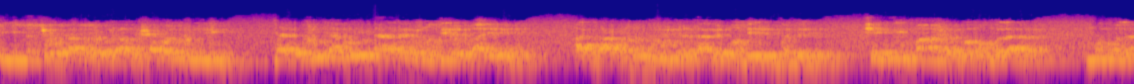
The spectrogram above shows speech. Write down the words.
এই ছোটখাটো করা হবে শপথ পল্লী যারা দরিদ্রাপতি তারা থাকবে মন্দিরের বাইরে। আর ব্রাহ্মণ পুরোহিতরা থাকবে মন্দিরের মধ্যে। সেই দিন মা সর্বমঙ্গলা, মঙ্গলা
